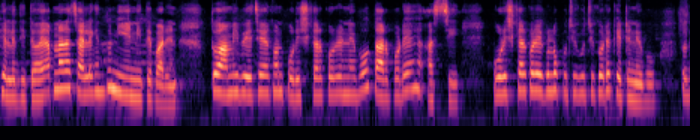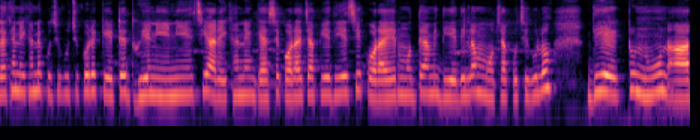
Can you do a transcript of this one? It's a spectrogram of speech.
ফেলে দিতে হয়। আপনারা চাইলে কিন্তু নিয়ে নিতে পারেন। তো আমি বেছে এখন পরিষ্কার করে নেব, তারপরে আসছি। পরিষ্কার করে এগুলো কুচি কুচি করে কেটে নেব। তো দেখেন এখানে কুচি কুচি করে কেটে ধুয়ে নিয়ে নিয়েছি, আর এখানে গ্যাসে কড়াই চাপিয়ে দিয়েছি। কড়াইয়ের মধ্যে আমি দিয়ে দিলাম মোচা কুচিগুলো, দিয়ে একটু নুন আর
